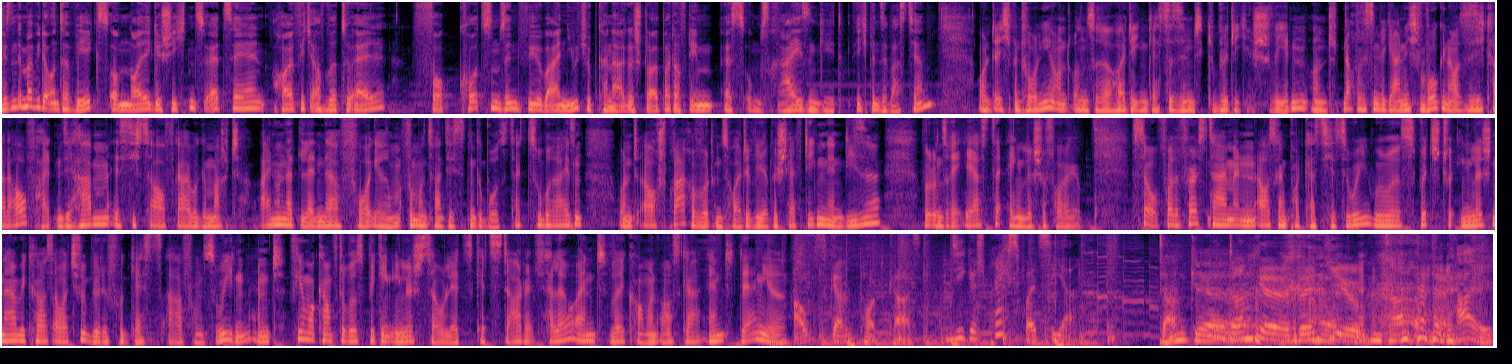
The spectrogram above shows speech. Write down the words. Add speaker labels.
Speaker 1: Wir sind immer wieder unterwegs, um neue Geschichten zu erzählen, häufig auch virtuell. Vor kurzem sind wir über einen YouTube-Kanal gestolpert, auf dem es ums Reisen geht. Ich bin Sebastian.
Speaker 2: Und ich bin Toni und unsere heutigen Gäste sind gebürtige Schweden und noch wissen wir gar nicht, wo genau sie sich gerade aufhalten. Sie haben es sich zur Aufgabe gemacht, 100 Länder vor ihrem 25. Geburtstag zu bereisen und auch Sprache wird uns heute wieder beschäftigen, denn diese wird unsere erste englische Folge. So, for the first time in Ausgang Podcast History, we will switch to English now because our two beautiful guests are from Sweden and feel more comfortable speaking English, so let's get started. Hello and willkommen Oscar and Daniel.
Speaker 3: Ausgang Podcast.
Speaker 4: Die Gesprächsvollzieher.
Speaker 5: Danke.
Speaker 6: Danke, thank you.
Speaker 1: Hi.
